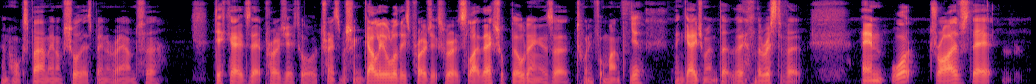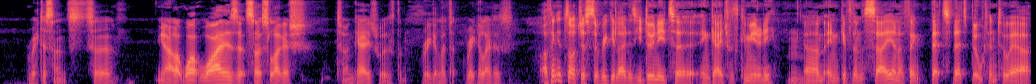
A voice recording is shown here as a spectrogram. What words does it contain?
in Hawke's Bay? I mean, I'm sure that's been around for decades, that project, or Transmission Gully, all of these projects where it's like the actual building is a 24 month Yeah. engagement, but the, the rest of it. And what drives that reticence to, you know, like what, why is it so sluggish to engage with regulators? I think it's not just the regulators. You do need to engage with community um, and give them a say, and I think that's that's built into our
